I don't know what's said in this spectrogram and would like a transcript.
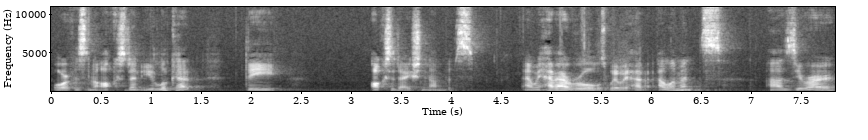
or if it's an oxidant, you look at the oxidation numbers. And we have our rules where we have elements are 0,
